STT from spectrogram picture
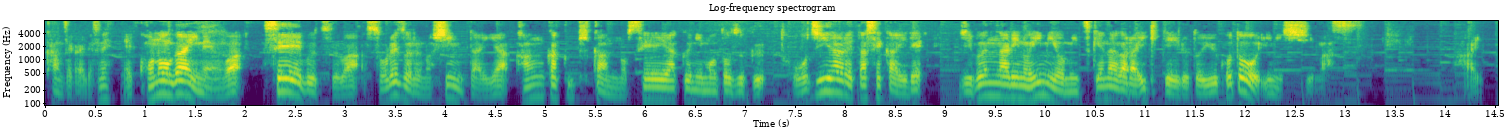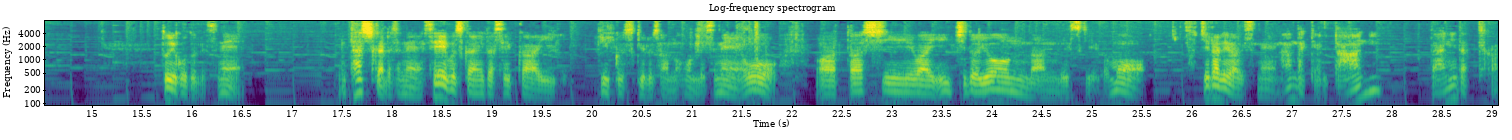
観世界ですね。えこの概念は、生物はそれぞれの身体や感覚器官の制約に基づく閉じられた世界で自分なりの意味を見つけながら生きているということを意味します。はい。ということですね。確かですね、生物から見た世界キークスキルさんの本ですね、を私は一度読んだんですけれども、そちらではですね、なんだっけあれ、ダニ？だったか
